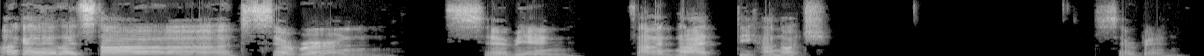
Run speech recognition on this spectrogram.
Okay, let's start. Serbian, Serbian, Silent Night, Tiha Noć. Serbian,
